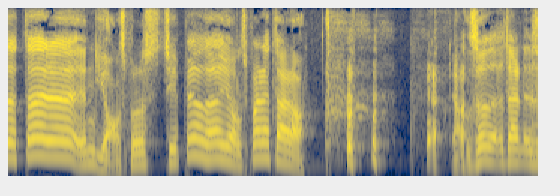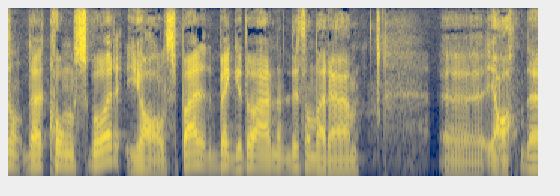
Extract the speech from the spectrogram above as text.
dette er en Jarlsberg-type. Ja, det er Jarlsberg, dette her, da. ja, så det er, liksom, det er Kongsgård, Jarlsberg, begge to er litt sånn derre uh, ja, det,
